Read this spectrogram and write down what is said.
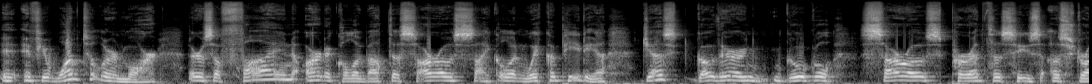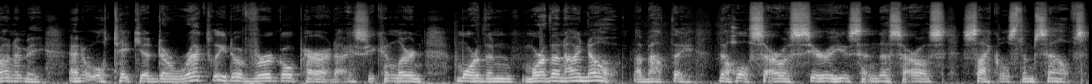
If you want to learn more, there's a fine article about the Saros cycle in Wikipedia. Just go there and Google Saros parentheses astronomy, and it will take you directly to Virgo paradise. You can learn more than more than I know about the, the whole Saros series and the Saros cycles themselves.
